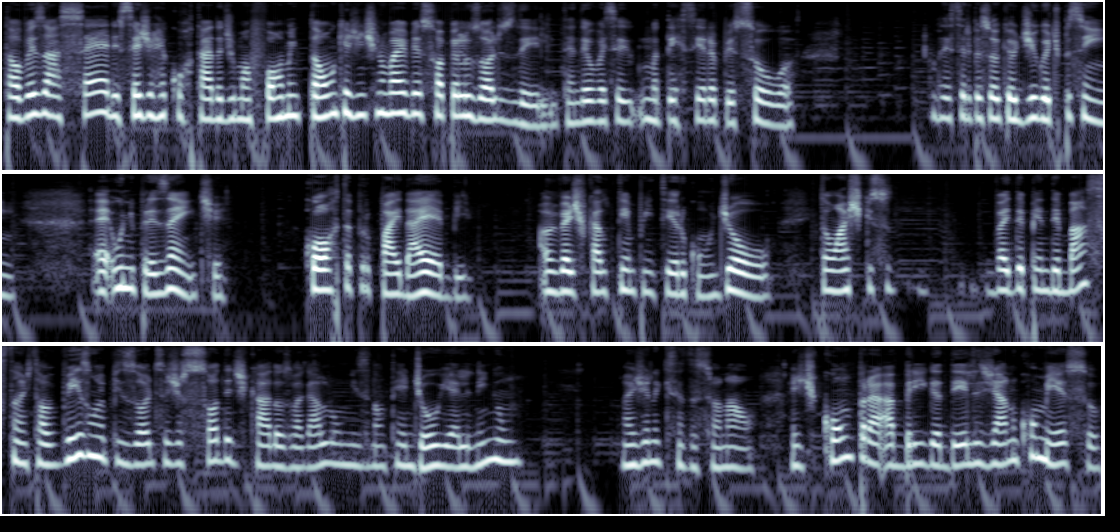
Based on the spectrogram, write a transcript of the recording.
talvez a série seja recortada de uma forma então que a gente não vai ver só pelos olhos dele, entendeu? Vai ser uma terceira pessoa. Uma terceira pessoa que eu digo é tipo assim, é onipresente, corta pro pai da Abby, ao invés de ficar o tempo inteiro com o Joe. Então acho que isso vai depender bastante. Talvez um episódio seja só dedicado aos vagalumes, não tenha Joe e Ellie nenhum. Imagina que sensacional. A gente compra a briga deles já no começo.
